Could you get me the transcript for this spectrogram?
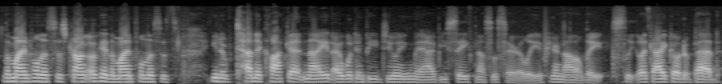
the mindfulness is strong okay the mindfulness is you know 10 o'clock at night i wouldn't be doing may i be safe necessarily if you're not a late sleep like i go to bed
